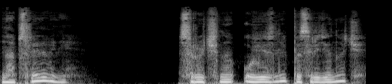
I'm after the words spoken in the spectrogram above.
На обследовании? Срочно увезли посреди ночи?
